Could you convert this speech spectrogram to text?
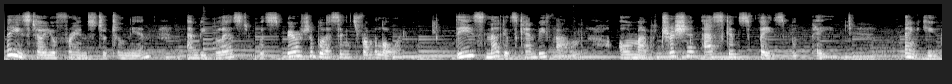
Please tell your friends to tune in and be blessed with spiritual blessings from the Lord. These nuggets can be found on my Patricia Askins Facebook page. Thank you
